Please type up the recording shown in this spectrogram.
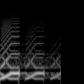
Woo-hoo-hoo!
